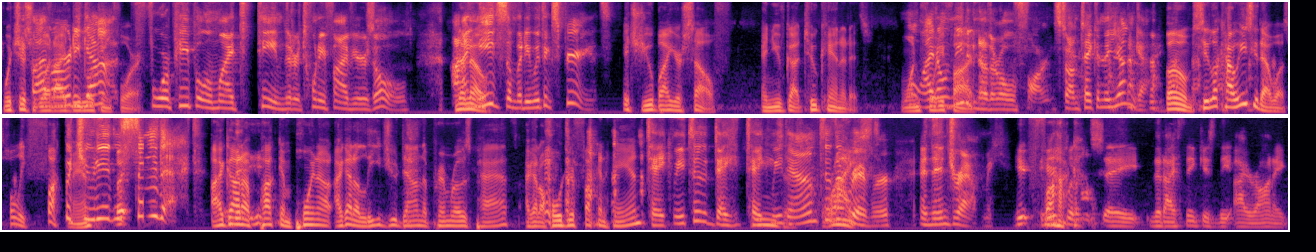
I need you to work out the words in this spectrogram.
which is I've what I'd already be looking got for. four people on my team that are 25 years old, No, I no. need somebody with experience. It's you by yourself, and you've got two candidates. One Well, I don't need another old fart, so I'm taking the young guy. Boom. See, look how easy that was. Holy fuck, But man. you didn't But- say that. I gotta He- fucking point out. I gotta lead you down the primrose path. I gotta hold your fucking hand. Take me to the take me down to Christ. the river and then drown me. Here- here's Fuck. what I'll say that I think is the ironic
